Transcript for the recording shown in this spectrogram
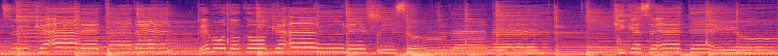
疲れたね。でもどこか嬉しそうだね。聞かせてよ。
